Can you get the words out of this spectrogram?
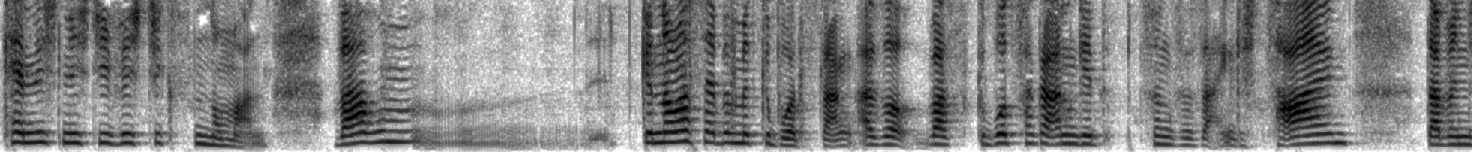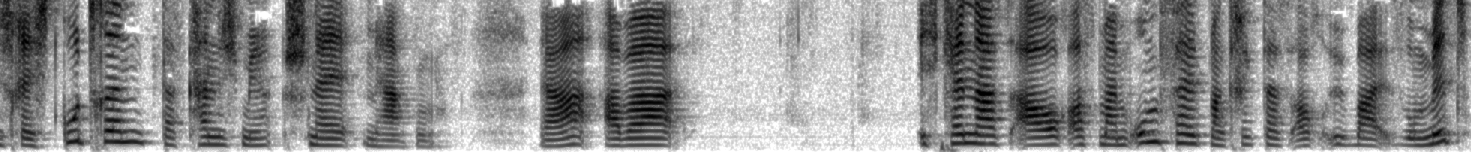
kenne ich nicht die wichtigsten Nummern? Warum genau dasselbe mit Geburtstagen? Also was Geburtstage angeht, beziehungsweise eigentlich Zahlen, da bin ich recht gut drin. Das kann ich mir schnell merken. Ja, aber ich kenne das auch aus meinem Umfeld. Man kriegt das auch überall so mit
